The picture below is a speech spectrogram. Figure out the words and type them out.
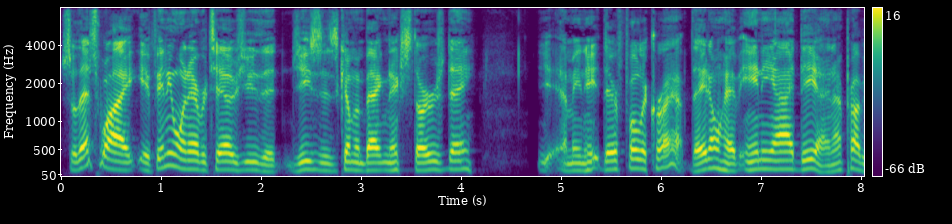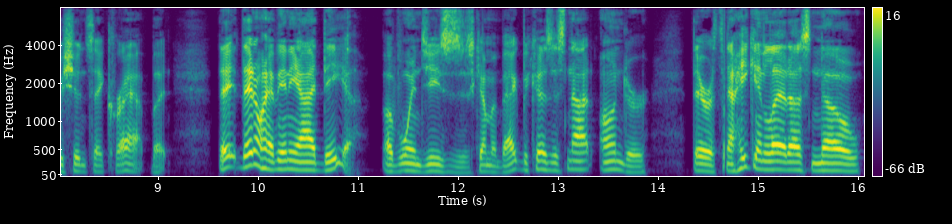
So that's why, if anyone ever tells you that Jesus is coming back next Thursday, I mean, they're full of crap. They don't have any idea, and I probably shouldn't say crap, but they, they don't have any idea of when Jesus is coming back because it's not under their authority. Now, he can let us know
